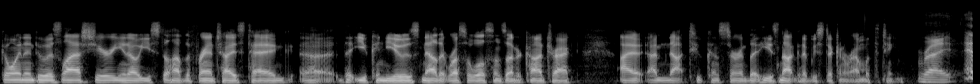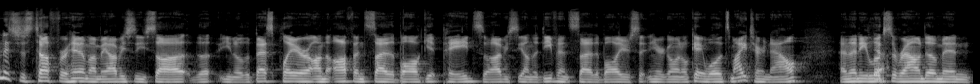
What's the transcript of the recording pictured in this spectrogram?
going into his last year, you know you still have the franchise tag uh, that you can use now that Russell Wilson's under contract. I, am not too concerned that he's not going to be sticking around with the team. Right, and it's just tough for him. I mean, obviously you saw the you know the best player on the offense side of the ball get paid. So obviously on the defense side of the ball, you're sitting here going, okay, well it's my turn now. And then he looks yeah. around him, and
